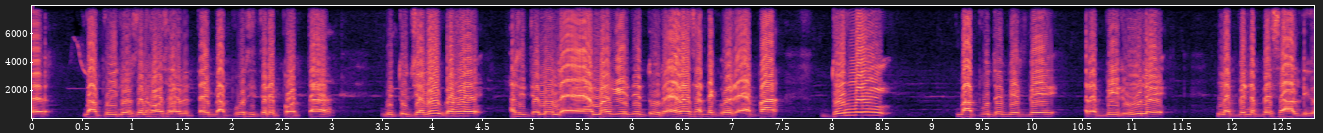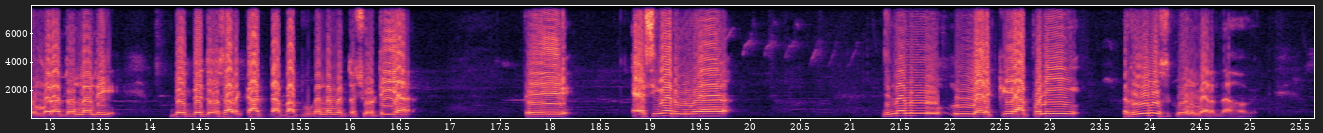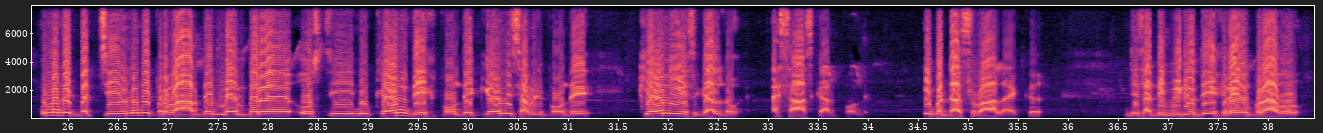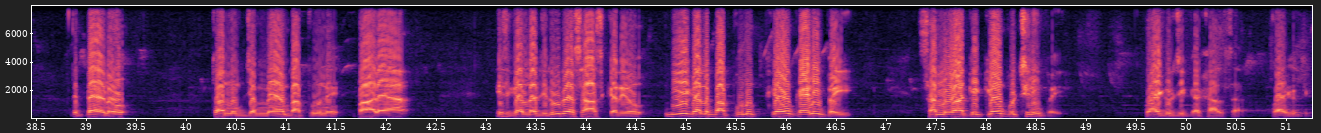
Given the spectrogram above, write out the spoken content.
ਬਾਪੂ ਜੀ ਨੇ ਉਸ ਦਿਨ ਹੌਸਲਾ ਦਿੱਤਾ ਵੀ ਬਾਪੂ, ਅਸੀਂ ਤੇਰੇ ਪੁੱਤ ਆ ਵੀ ਤੂੰ ਜਦੋਂ ਕਹੇ, ਅਸੀਂ ਤੈਨੂੰ ਲੈ ਆਵਾਂਗੇ ਤੇ ਤੂੰ ਰਹਿਣਾ ਸਾਡੇ ਕੋਲ, ਰਹਿ ਪਾ। ਦੋਨੋਂ ਹੀ ਬਾਪੂ ਤੇ ਬੇਬੇ ਰੱਬੀ ਰੂਹ ਨੇ 90 90 ਸਾਲ ਦੀ ਉਮਰ ਆ ਦੋਨਾਂ ਦੀ। ਬੇਬੇ 2 ਸਾਲ ਘੱਟ ਆ, ਬਾਪੂ ਕਹਿੰਦਾ ਮੇਰੇ ਤੋਂ ਛੋਟੀ ਆ। ਤੇ ਐਸੀਆਂ ਰੂਹਾਂ ਜਿਨ੍ਹਾਂ ਨੂੰ ਮਿਲ ਕੇ ਆਪਣੀ ਰੂਹ ਨੂੰ ਸਕੂਨ ਮਿਲਦਾ ਹੋਵੇ। ਉਹਨਾਂ ਦੇ ਬੱਚੇ, ਉਹਨਾਂ ਦੇ ਪਰਿਵਾਰ ਦੇ ਮੈਂਬਰ ਉਸ ਚੀਜ਼ ਨੂੰ ਕਿਉਂ ਨਹੀਂ ਦੇਖ ਪਾਉਂਦੇ, ਕਿਉਂ ਨਹੀਂ ਸਮਝ ਪਾਉਂਦੇ, ਕਿਉਂ ਨਹੀਂ ਇਸ ਗੱਲ ਨੂੰ ਅਹਿਸਾਸ ਕਰ ਪਾਉਂਦੇ? ਇਹ ਵੱਡਾ ਸਵਾਲ ਹੈ ਇੱਕ। ਜੇ ਸਾਡੀ ਵੀਡੀਓ ਦੇਖ ਰਹੇ ਹੋ ਭਰਾਵੋ ਤੇ ਭੈਣੋ, ਤੁਹਾਨੂੰ ਜੰਮਿਆ ਬਾਪੂ ਨੇ ਪਾਲਿਆ। ਇਸ ਗੱਲ ਦਾ ਜ਼ਰੂਰ ਅਹਿਸਾਸ ਕਰਿਓ ਵੀ ਇਹ ਗੱਲ ਬਾਪੂ ਨੂੰ ਕਿਉਂ ਕਹਿਣੀ ਪਈ? ਸਾਨੂੰ ਆ ਕੇ ਕਿਉਂ ਪੁੱਛਣੀ ਪਈ? ਵਾਹਿਗੁਰੂ ਜੀ ਕਾ ਖਾਲਸਾ, ਵਾਹਿਗੁਰੂ ਜੀ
